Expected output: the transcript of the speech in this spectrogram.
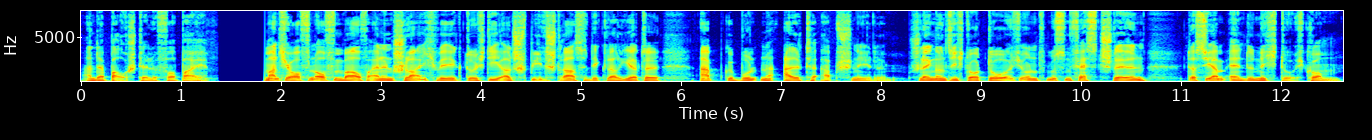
an der Baustelle vorbei. Manche hoffen offenbar auf einen Schleichweg durch die als Spielstraße deklarierte abgebundene alte Abschnitte, schlängeln sich dort durch und müssen feststellen, dass sie am Ende nicht durchkommen.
